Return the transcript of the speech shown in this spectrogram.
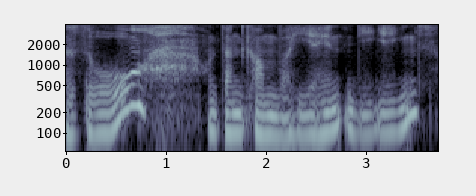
So. Und dann kommen wir hier hin in die Gegend.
